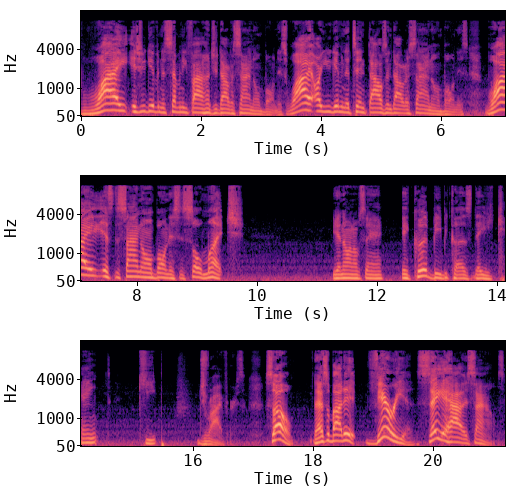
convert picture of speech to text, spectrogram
why is you giving a seventy five hundred dollar sign on bonus? Why are you giving a ten thousand dollar sign on bonus? Why is the sign on bonus is so much? You know what I'm saying? It could be because they can't keep drivers. So that's about it. Veriha, say it how it sounds.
